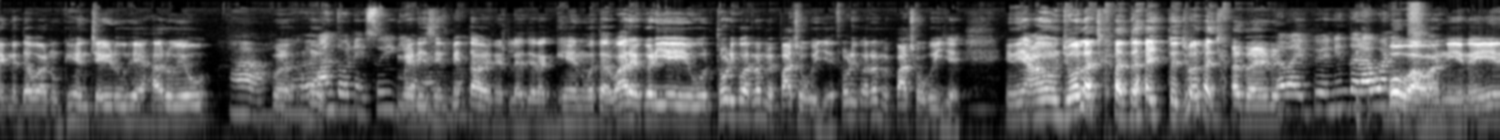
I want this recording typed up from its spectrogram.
એને દવાનું ઘેન ચડ્યું હે સારું એવું. પણ મેડિસિન પીતા હોય ને એટલે જરા ઘેન વધારે. વારે ઘડીએ એવું થોડીક વાર રમે પાછો હોઈ જાય. થોડીક વાર રમે પાછો હોઈ જાય. એને આમ જોલા જ ખાધા આજ તો જોલા જ ખાધા એને. બહુ આવવાની એને એ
